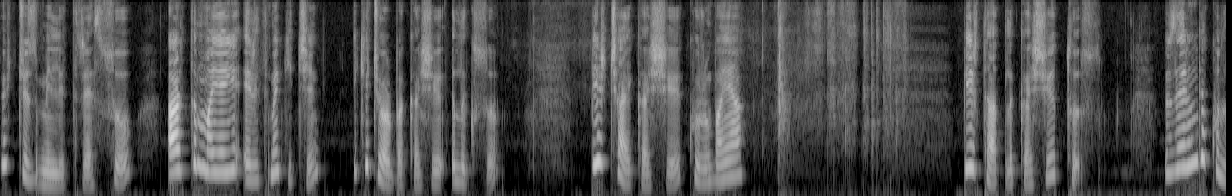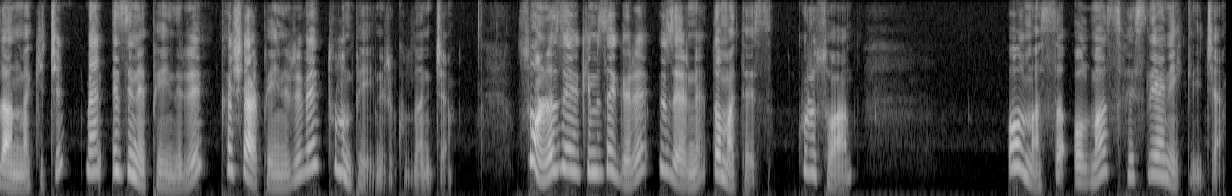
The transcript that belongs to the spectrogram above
300 mililitre su, artı mayayı eritmek için 2 çorba kaşığı ılık su, 1 çay kaşığı kuru maya, 1 tatlı kaşığı tuz. Üzerinde kullanmak için ben ezine peyniri, kaşar peyniri ve tulum peyniri kullanacağım. Sonra zevkimize göre üzerine domates, kuru soğan, olmazsa olmaz fesleğen ekleyeceğim.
